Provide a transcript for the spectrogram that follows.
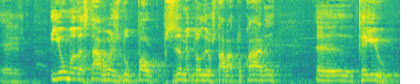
eh, e uma das tábuas do palco, precisamente onde eu estava a tocar, caiu.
